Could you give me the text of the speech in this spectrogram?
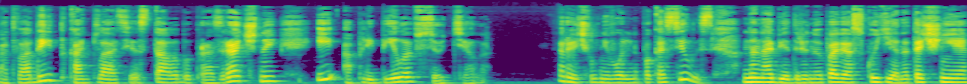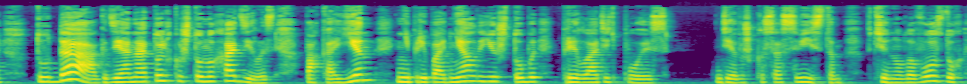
от воды ткань платья стала бы прозрачной и облепила все тело. Рэйчел невольно покосилась на набедренную повязку Йена, точнее, туда, где она только что находилась, пока Йен не приподнял ее, чтобы приладить пояс. Девушка со свистом втянула воздух,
